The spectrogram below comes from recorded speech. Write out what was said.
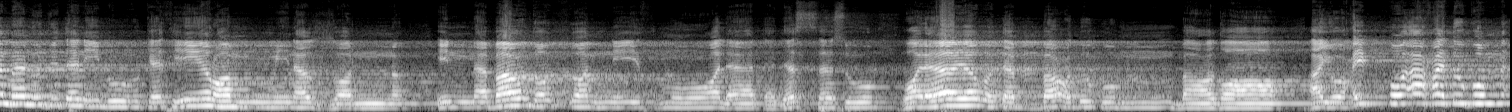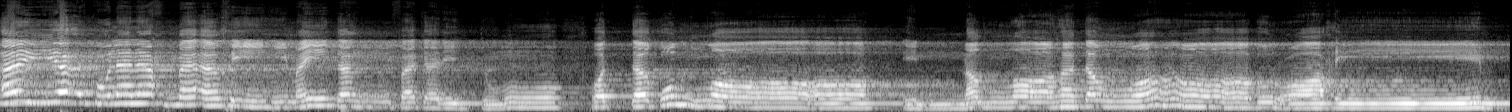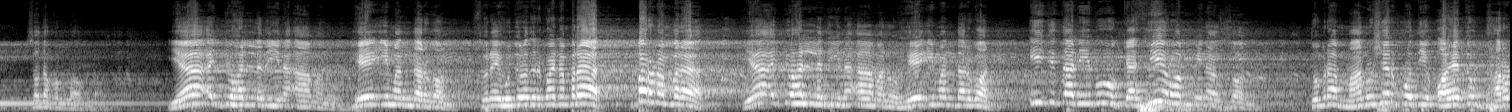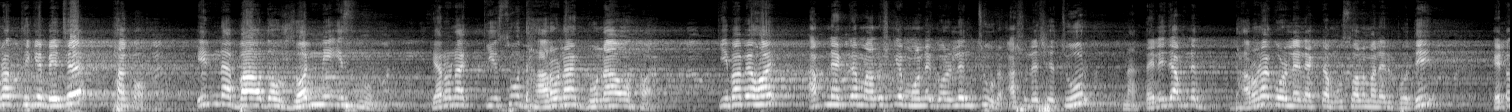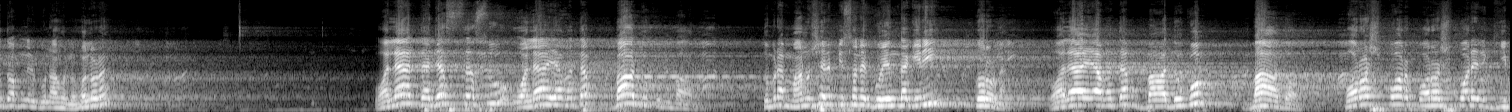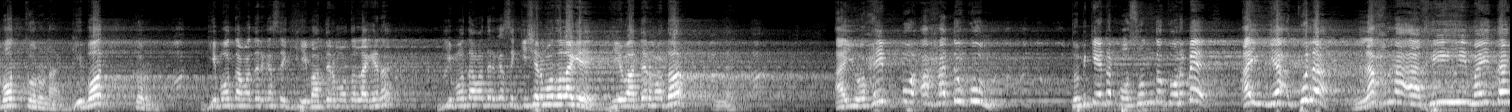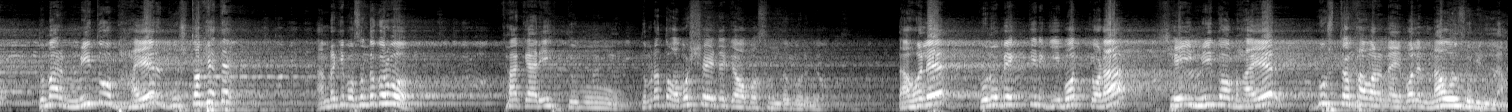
آمنوا اجتنبوا كثيرا من الظن إن بعض الظن إثم ولا تجسسوا ولا يغتب بعضكم بعضا. أيحب أحدكم أن يأكل لحم أخيه ميتا فكرهتموه. واتقوا الله إن الله تواب رحيم. صدق الله ইয়া হে হুজুরাতের কয় হে তোমরা মানুষের প্রতি অহেতুক ধারণার থেকে বেঁচে থাকো। বাদ জন্নি কেননা কিছু ধারণা গুণাও হয়। কীভাবে হয়? আপনি একটা মানুষকে মনে করলেন চুর, আসলে সে চুর না। তাইলে যে আপনি ধারণা করলেন একটা মুসলমানের প্রতি, এটা তো আপনার গুণা হলো হলো না? তোমরা মানুষের পিছনে গোয়েন্দাগিরি করো না। পরস্পর পরস্পরের গিবত করো না। গিবত করো না। গিবত আমাদের কাছে ঘিবাতের মতো লাগে না? গিবত আমাদের কাছে কিসের মতো লাগে? ঘিবাতের মতো লাগে। তুমি কি এটা পছন্দ করবে? তোমার মৃত ভাইয়ের গুস্ত খেতে। আমরা কি পছন্দ করব? ফাকারি তুমু তোমরা তো অবশ্যই এটাকে অপছন্দ করবে। তাহলে কোনো ব্যক্তির গিবত করা সেই মৃত ভাইয়ের গুস্ত খাওয়ার নাই, বলেন নাউজুবিল্লাহ।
